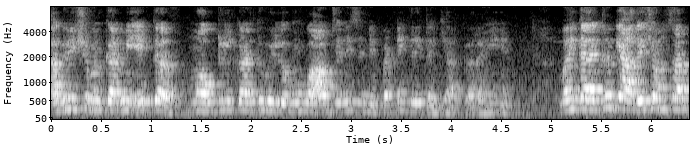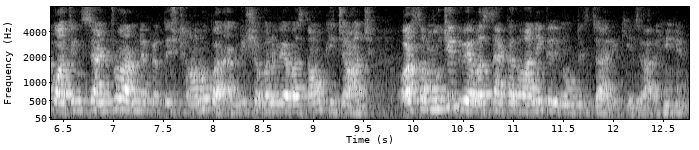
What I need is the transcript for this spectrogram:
अग्निशमन कर्मी एक तरफ़ मॉक ड्रिल करते हुए लोगों को आगजनी से निपटने के लिए तैयार कर रहे हैं। वहीं कलेक्टर के आदेशानुसार कोचिंग सेंटर और अन्य प्रतिष्ठानों पर अग्निशमन व्यवस्थाओं की जाँच और समुचित व्यवस्थाएँ करवाने के लिए नोटिस जारी किए जा रहे हैं।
